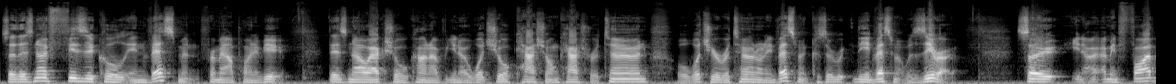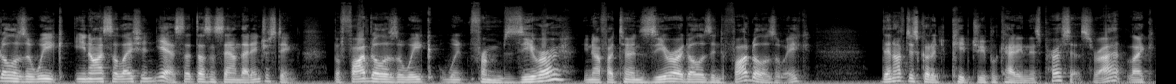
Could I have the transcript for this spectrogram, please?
So there's no physical investment from our point of view. There's no actual kind of, you know, what's your cash on cash return or what's your return on investment because the investment was zero. So, you know, I mean, $5 a week in isolation, yes, that doesn't sound that interesting. But $5 a week went from zero, you know, if I turn $0 into $5 a week, then I've just got to keep duplicating this process, right? Like,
